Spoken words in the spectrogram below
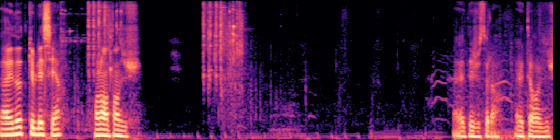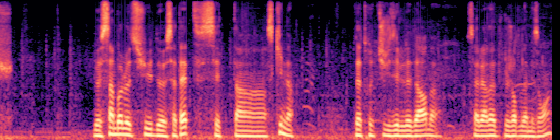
Il y en a une autre qui est blessée, hein. on l'a entendu. Elle était juste là, elle était revenue. Le symbole au-dessus de sa tête, c'est un skin. Peut-être utiliser le Deadard, ça a l'air d'être le genre de la maison. hein.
